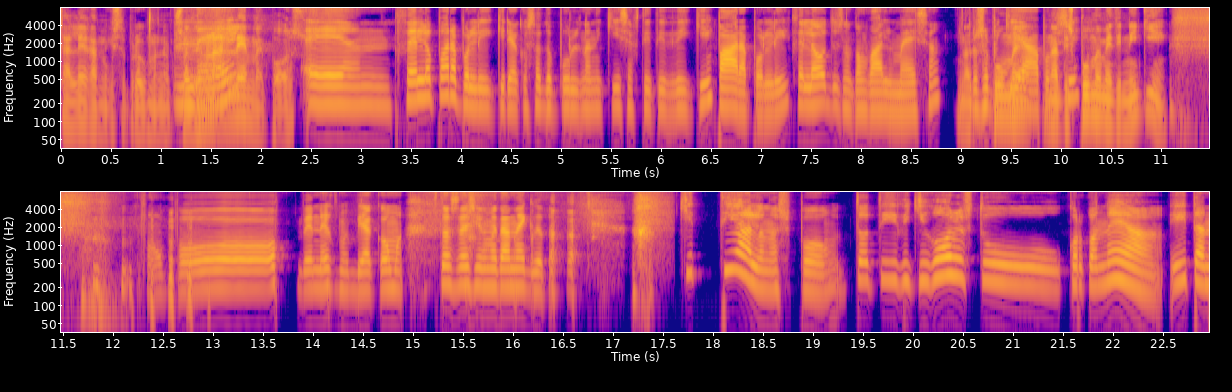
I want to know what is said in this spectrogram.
Τα λέγαμε και στο προηγούμενο επεισόδιο. Ναι. Να λέμε πώς. Ε, θέλω πάρα πολύ η κυρία Κωνσταντοπούλου να νικήσει αυτή τη δίκη. Πάρα πολύ. Θέλω όντως να τον βάλει μέσα. Να της, Προσωπική πούμε, άποψη. να της πούμε με την νίκη. Πω, πω. Δεν έχουμε μπει ακόμα στο session με τα ανέκδοτα. Και τι άλλο να σου πω. Το ότι η δικηγόρος του Κορκονέα ήταν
